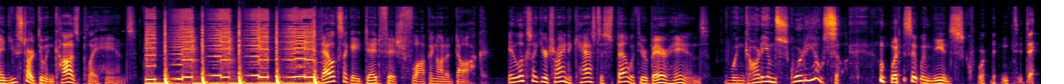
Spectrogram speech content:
and you start doing cosplay hands. That looks like a dead fish flopping on a dock. It looks like you're trying to cast a spell with your bare hands. Wingardium Squirtiosa. what is it with me and squirting today?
